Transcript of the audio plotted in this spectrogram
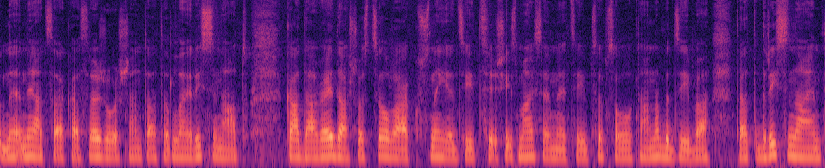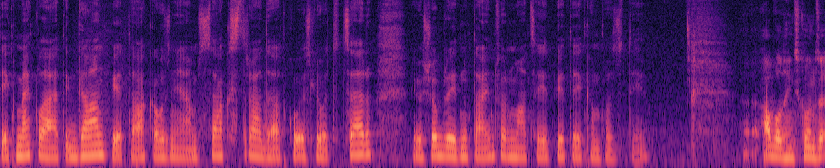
ne, neatsākās ražošana, tātad, lai risinātu, kādā veidā šos cilvēkus neiedzīt šīs maisaimniecības absolūtā nabadzībā. Tātad risinājumi tiek meklēti gan pie tā, ka uzņēmums sāks strādāt, ko es ļoti ceru, jo šobrīd nu, tā informācija ir pietiekami pozitīva. Aboliņas kundze,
